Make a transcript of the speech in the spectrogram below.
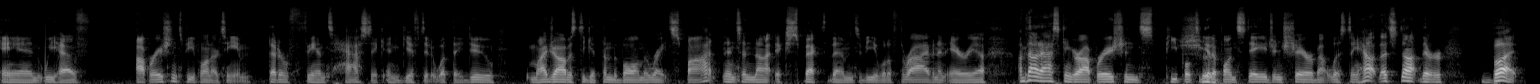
and we have operations people on our team that are fantastic and gifted at what they do. My job is to get them the ball in the right spot and to not expect them to be able to thrive in an area. I'm not asking our operations people to get up on stage and share about listing how that's not their but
